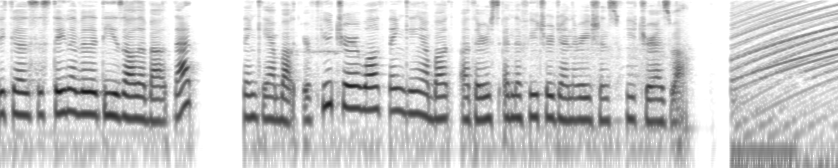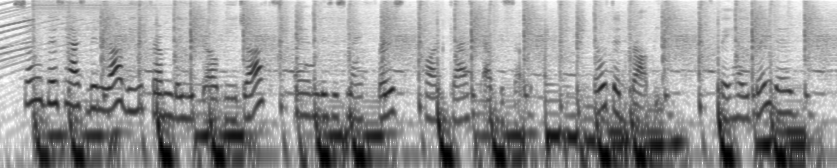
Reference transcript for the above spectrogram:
Because sustainability is all about that, thinking about your future while thinking about others and the future generation's future as well. So, this has been Robbie from the UPLB Jocks, and this is my first podcast episode. Noted Robbie. Stay hydrated.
